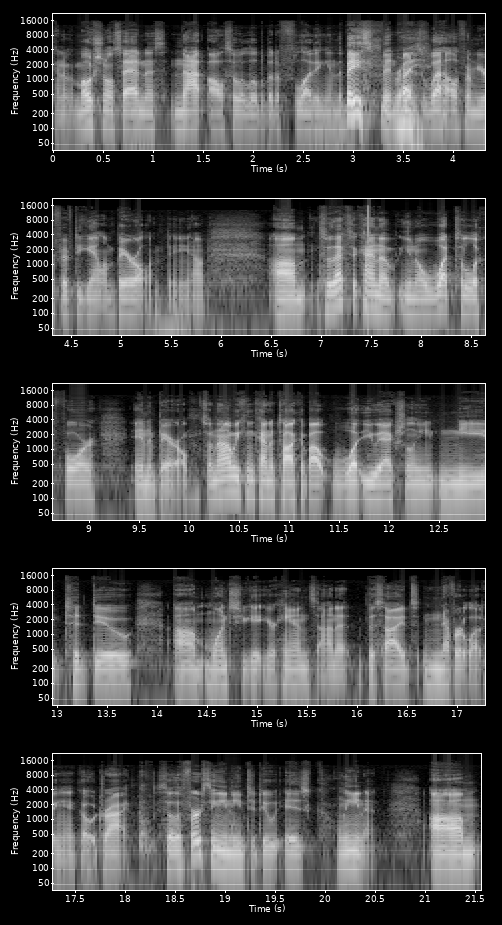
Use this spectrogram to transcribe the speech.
kind of emotional sadness, not also a little bit of flooding in the basement Right. as well from your 50 gallon barrel emptying out. Um, so that's the kind of you know what to look for in a barrel. So now we can kind of talk about what you actually need to do um, once you get your hands on it, besides never letting it go dry. So the first thing you need to do is clean it. Um,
